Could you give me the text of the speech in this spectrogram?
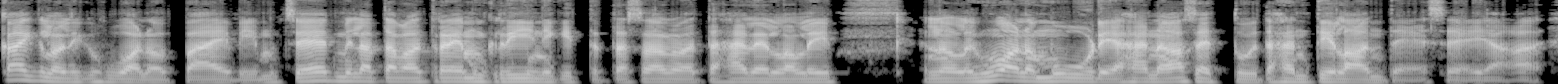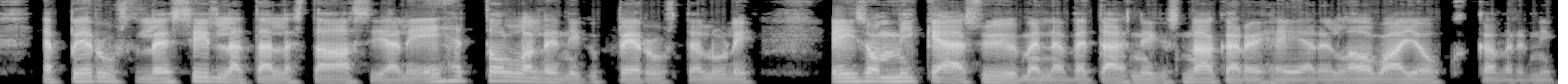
Kaikilla on niin huono päiviä, mutta se, että millä tavalla Draymond Greenikin tätä sanoi, että hänellä oli, hänellä oli huono moodi ja hän asettui tähän tilanteeseen ja, ja perustelee sillä tällaista asiaa, niin eihän tollainen niin perustelu, niin ei se ole mikään syy mennä vetää niin snakariheijarilla omaa joukkokaverin niin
